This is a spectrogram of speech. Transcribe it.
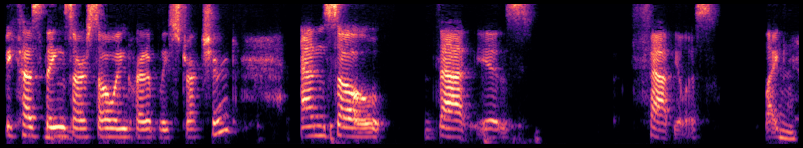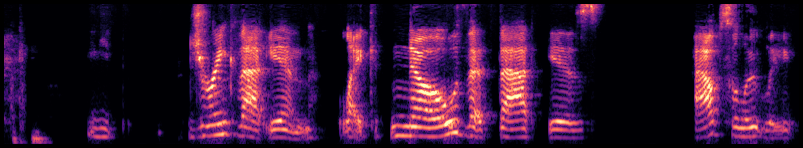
because mm-hmm. things are so incredibly structured. And so that is fabulous. Like, mm. drink that in. Like, know that that is absolutely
